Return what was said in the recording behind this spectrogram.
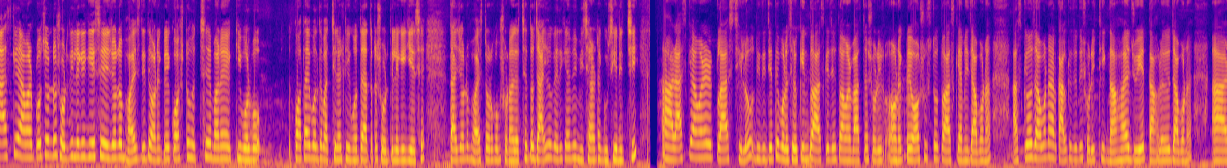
আজকে আমার প্রচণ্ড সর্দি লেগে গিয়েছে, এই জন্য ভয়েস দিতে অনেকটাই কষ্ট হচ্ছে। মানে কি বলব, কথাই বলতে পারছি না ঠিক মতো এতটা সর্দি লেগে গিয়েছে। তাই জন্য ভয়েসটা ওরকম শোনা যাচ্ছে। তো যাই হোক, এদিকে আমি বিছানাটা গুছিয়ে নিচ্ছি। আর আজকে আমার ক্লাস ছিল, দিদি যেতে বলেছিল, কিন্তু আজকে যেহেতু আমার বাচ্চার শরীর অনেকটাই অসুস্থ, তো আজকে আমি যাব না। আজকেও যাব না, আর কালকে যদি শরীর ঠিক না হয় জুয়ের, তাহলেও যাব না। আর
